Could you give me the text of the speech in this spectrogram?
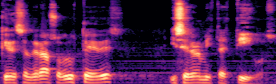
que descenderá sobre ustedes y serán mis testigos.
